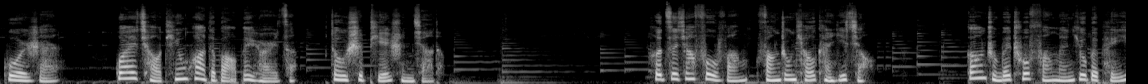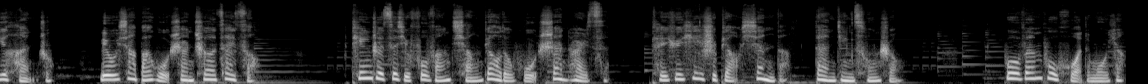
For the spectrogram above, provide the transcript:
果然，乖巧听话的宝贝儿子都是别人家的。和自家父王房中调侃已久，刚准备出房门，又被裴毅喊住，留下把午膳吃了再走。听着自己父王强调的“午膳”二字，裴玉亦是表现的。淡定从容，不温不火的模样，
